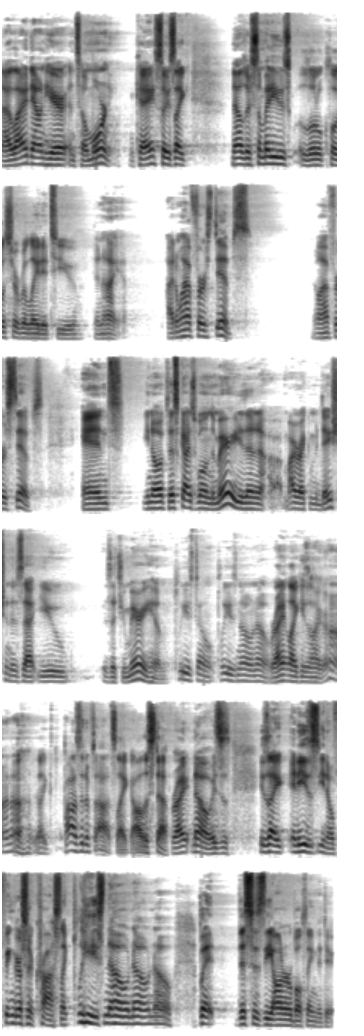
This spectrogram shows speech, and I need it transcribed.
Now lie down here until morning. Okay? So he's like, now there's somebody who's a little closer related to you than I am. I don't have first dibs. I don't have first dibs. And you know, if this guy's willing to marry you, then uh, my recommendation is that you is that you marry him. Please don't. Please no, no. Right? Like he's like, oh no, like positive thoughts, like all this stuff. Right? No, he's just, he's like, and he's you know fingers are crossed, like please no, no, no. But this is the honorable thing to do,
